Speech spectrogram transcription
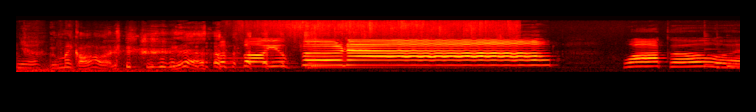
明。Oh my god. Before you burn out, walk away.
